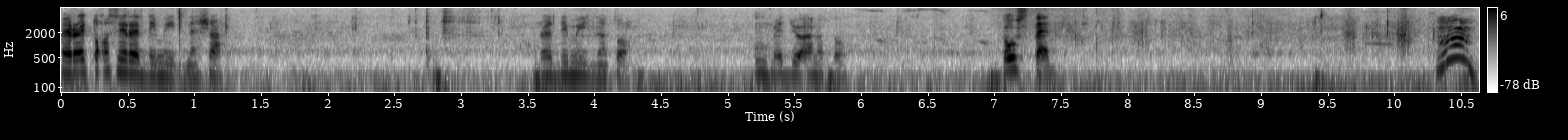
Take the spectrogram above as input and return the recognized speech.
Pero ito kasi ready-made na siya. Ready-made na to. Mm. Medyo ano to. Toasted. Mm.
